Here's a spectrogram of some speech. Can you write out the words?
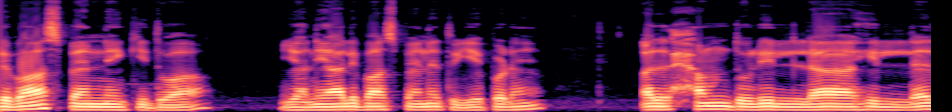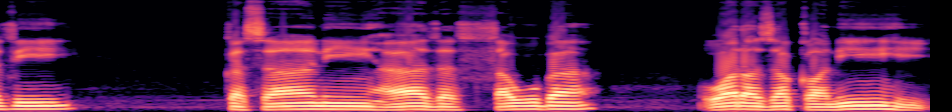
لباس پہننے کی دعا، یا نیا لباس پہنے تو یہ پڑھیں الحمد للہ الذی کسانی هذا الثوب ورزقنیہ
